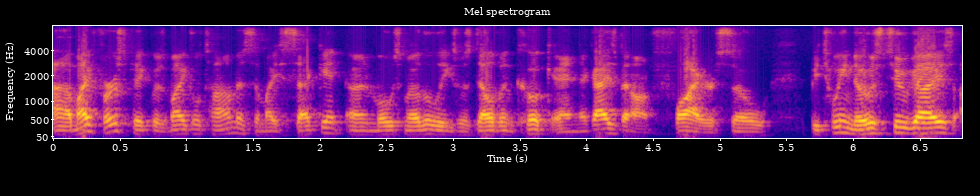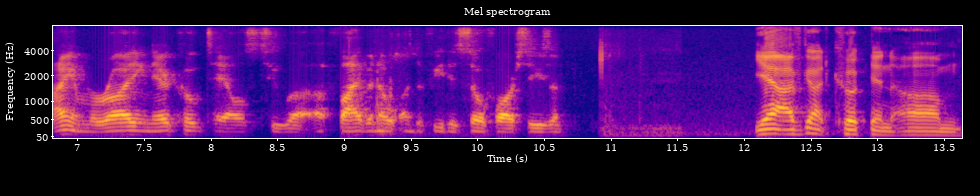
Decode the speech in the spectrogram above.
uh, my first pick was Michael Thomas, and my second and most of my other leagues was Dalvin Cook, and the guy's been on fire. So between those two guys, I am riding their coattails to a five and zero oh undefeated so far season. Yeah, I've got Cook and um,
